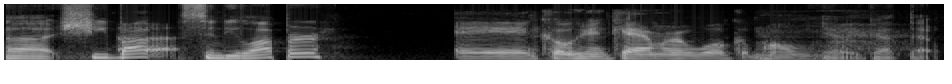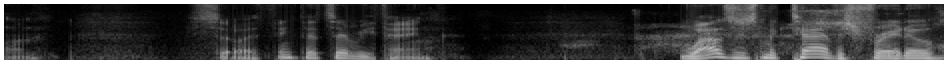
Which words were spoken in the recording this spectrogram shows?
uh, Shebop, Cyndi Lauper. and Coheed and Cambria, Welcome Home. Yeah, we got that one. So I think that's everything. Wowzers McTavish, Fredo.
